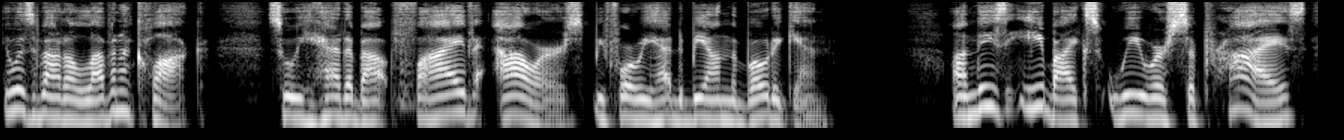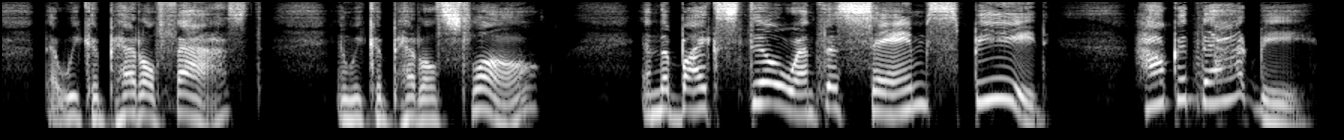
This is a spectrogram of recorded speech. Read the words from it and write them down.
It was about 11 o'clock, so we had about five hours before we had to be on the boat again. On these e bikes, we were surprised that we could pedal fast and we could pedal slow, and the bike still went the same speed. How could that be?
